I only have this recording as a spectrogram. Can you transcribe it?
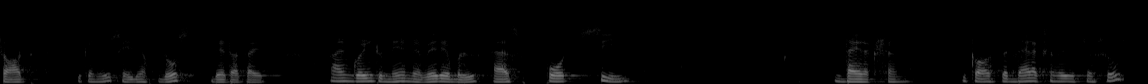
short you can use any of those data type. I am going to name a variable as port C direction because the direction register shows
